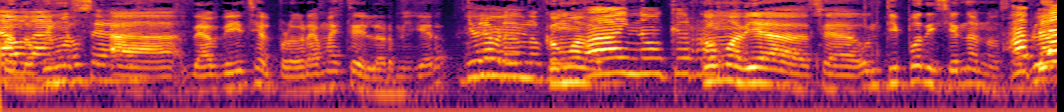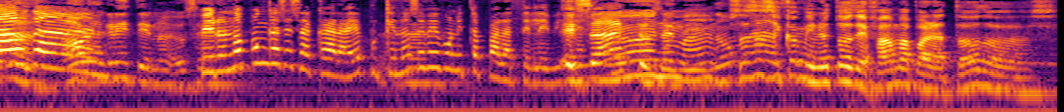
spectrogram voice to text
aplaudan fuimos o sea a- de audiencia al programa este del hormiguero? yo la verdad no fui. ¿Cómo, Ay, no, qué horror. cómo había, o sea, un tipo diciéndonos, ¡Aplaudan! ahora griten, o sea, Pero no pongas esa cara, ¿eh? Porque no se ve bonita para la televisión. Exacto, No, o sea, no, ni- mames. no. Esos cinco minutos de fama para todos.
